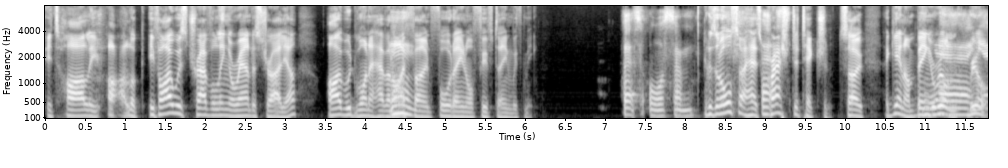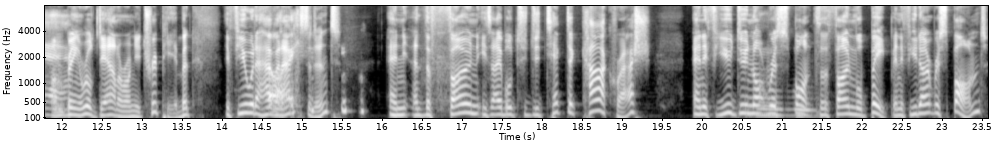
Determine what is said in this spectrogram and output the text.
it's highly. Oh, look, if I was traveling around Australia, I would want to have an Mm. iPhone 14 or 15 with me That's awesome. because it also has That's- crash detection. So again, I'm being a Yeah, real, real, yeah. I'm being a real downer on your trip here. But if you were to have an accident, and and the phone is able to detect a car crash, and if you do not Mm. respond, so the phone will beep, and if you don't respond,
